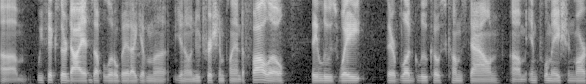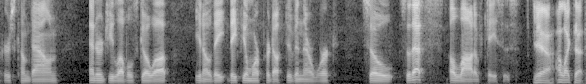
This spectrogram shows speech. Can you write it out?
um, we fix their diets up a little bit. I give them a you know a nutrition plan to follow. They lose weight. Their blood glucose comes down. Um, inflammation markers come down. Energy levels go up you know they they feel more productive in their work. So so that's a lot of cases. Yeah, I like that.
